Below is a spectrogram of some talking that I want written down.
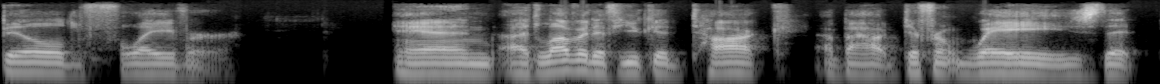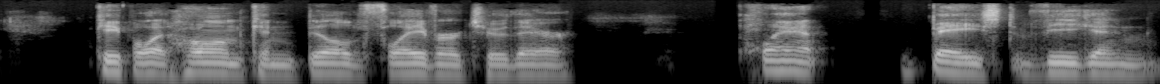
build flavor. And I'd love it if you could talk about different ways that people at home can build flavor to their plant based vegan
